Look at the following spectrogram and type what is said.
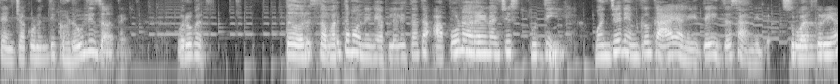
त्यांच्याकडून ती घडवली जात आहे. बरोबर? तर समर्थ मौलीने आपल्याला इथं आता आपो नारायणाची स्तुती म्हणजे नेमकं काय आहे ते इथं सांगितलंय. सुरुवात करूया.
